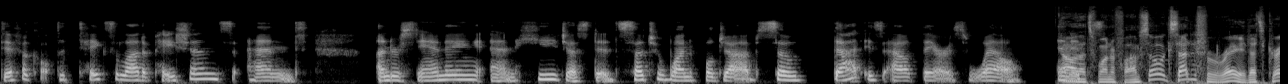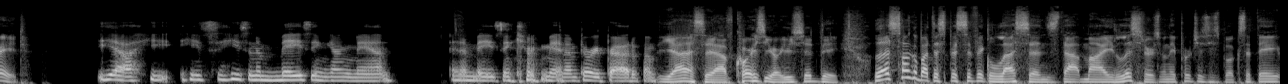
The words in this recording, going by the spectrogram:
difficult it takes a lot of patience and understanding and he just did such a wonderful job so that is out there as well and oh, that's wonderful. I'm so excited for Ray. That's great. yeah he he's he's an amazing young man an amazing young man i'm very proud of him Yes, yeah, of course you are. You should be. Well, let's talk about the specific lessons that my listeners, when they purchase these books, that they,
